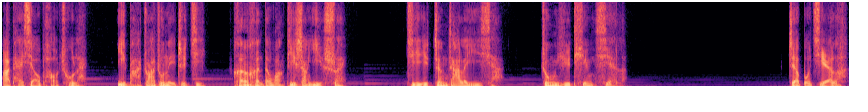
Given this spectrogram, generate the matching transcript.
阿泰小跑出来，一把抓住那只鸡，狠狠的往地上一摔，鸡挣扎了一下，终于停歇了。这不结了。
